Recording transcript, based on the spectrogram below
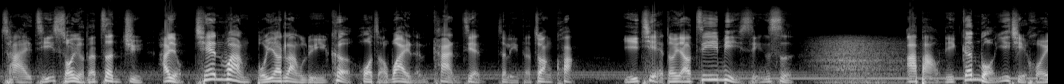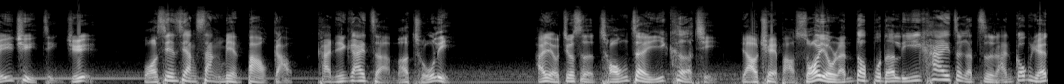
采集所有的证据，还有千万不要让旅客或者外人看见这里的状况，一切都要机密行事。阿宝，你跟我一起回去警局，我先向上面报告，看应该怎么处理。还有就是从这一刻起，要确保所有人都不得离开这个自然公园。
